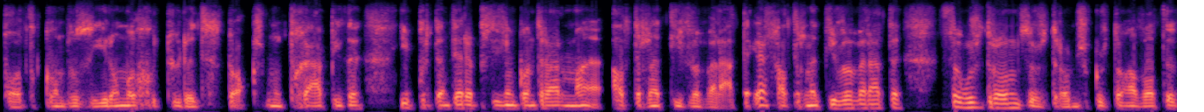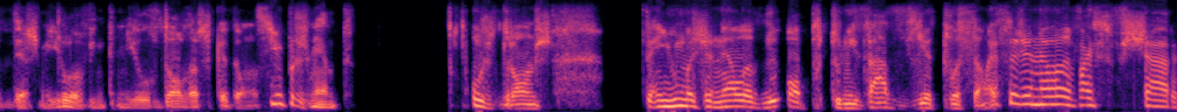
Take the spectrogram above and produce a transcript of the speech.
pode conduzir a uma ruptura de estoques muito rápida e, portanto, era preciso encontrar uma alternativa barata. Essa alternativa barata são os drones. Os drones custam à volta de 10 mil ou 20 mil dólares cada um. Simplesmente os drones tem uma janela de oportunidade de atuação. Essa janela vai se fechar,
